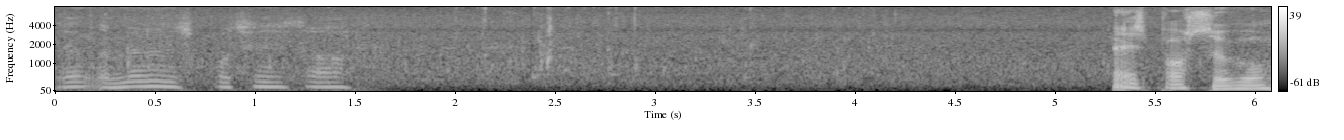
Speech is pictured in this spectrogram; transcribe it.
think the moon's putting it off. It's possible.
